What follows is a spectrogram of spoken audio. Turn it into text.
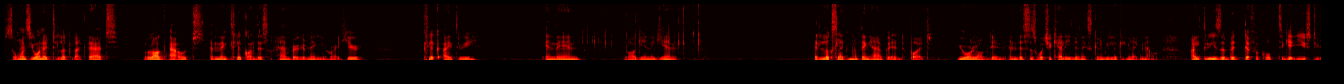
So once you want it to look like that, log out and then click on this hamburger menu right here. Click i3 and then log in again. It looks like nothing happened, but you are logged in and this is what your Kali Linux to be looking like now. i3 is a bit difficult to get used to,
